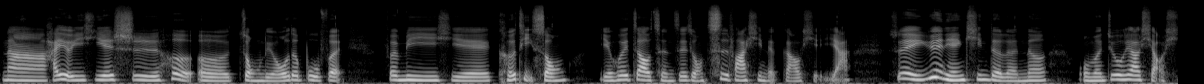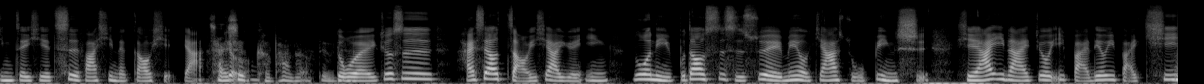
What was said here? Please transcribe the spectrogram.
那还有一些是荷呃肿瘤的部分，分泌一些可体松，也会造成这种次发性的高血压。所以越年轻的人呢，我们就要小心这些次发性的高血压，才是可怕的，对不对？对，就是还是要找一下原因。如果你不到四十岁，没有家族病史，血压一来就一百六、一百七，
